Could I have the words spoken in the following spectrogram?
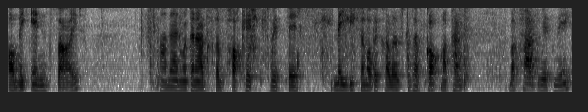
on the inside. And then we're going to add some pockets with this. Maybe some other colours because I've got my, my pad with me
